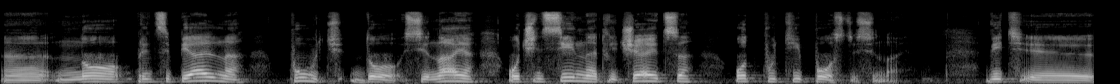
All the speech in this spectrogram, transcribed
но принципиально – путь до Синая очень сильно отличается от пути после Синая. Ведь э,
